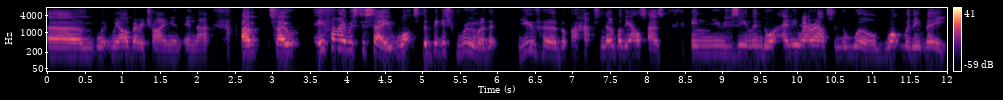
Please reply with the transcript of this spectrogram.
Um, we, we, are very trying in, in that. Um, so, if I was to say, what's the biggest rumour that you've heard, but perhaps nobody else has in New Zealand or anywhere else in the world, what would it be?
